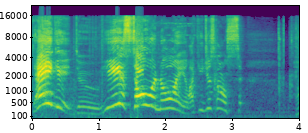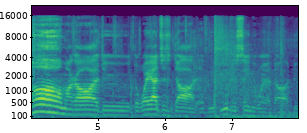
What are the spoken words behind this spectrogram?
Dang it, dude. He is so annoying. Like, you just gonna. Oh, my God, dude. The way I just died. If you just seen the way I died, dude.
